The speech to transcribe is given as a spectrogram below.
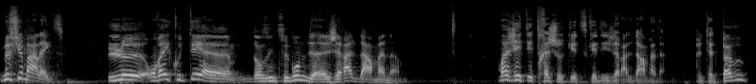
Monsieur Marlex, on va écouter euh, dans une seconde Gérald Darmanin. Moi, j'ai été très choqué de ce qu'a dit Gérald Darmanin peut-être pas vous.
